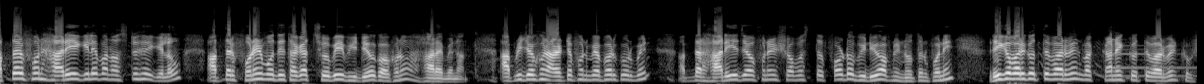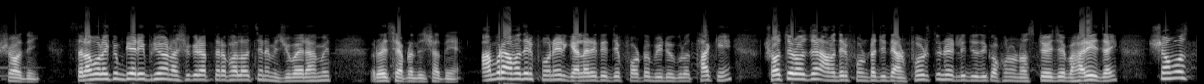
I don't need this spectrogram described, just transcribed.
আপনার ফোন হারিয়ে গেলে বা নষ্ট হয়ে গেলেও আপনার ফোনের মধ্যে থাকা ছবি ভিডিও কখনো হারাবে না। আপনি যখন আরেকটা ফোন ব্যবহার করবেন, আপনার হারিয়ে যাওয়া ফোনের সমস্ত ফটো ভিডিও আপনি নতুন ফোনে রিকভারি করতে পারবেন বা কানেক্ট করতে পারবেন খুব সহজেই। সালামু আলাইকুম ডিয়ার ইব্রিয়ান আশা করি আপনারা ভালো আছেন। আমি জুবাইর আহমেদ, রয়েছে আপনাদের সাথে। আমরা আমাদের ফোনের গ্যালারিতে যে ফটো ভিডিওগুলো থাকে, সচরাচর আমাদের ফোনটা যদি আনফর্চুনেটলি যদি কখনো নষ্ট হয়ে যায় হারিয়ে যায়, সমস্ত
